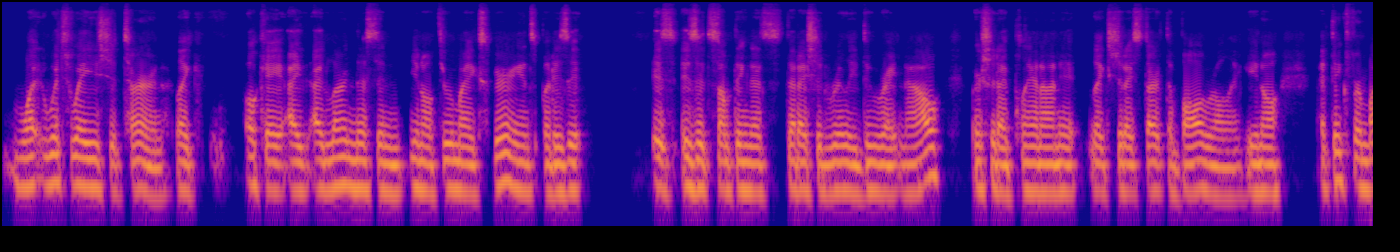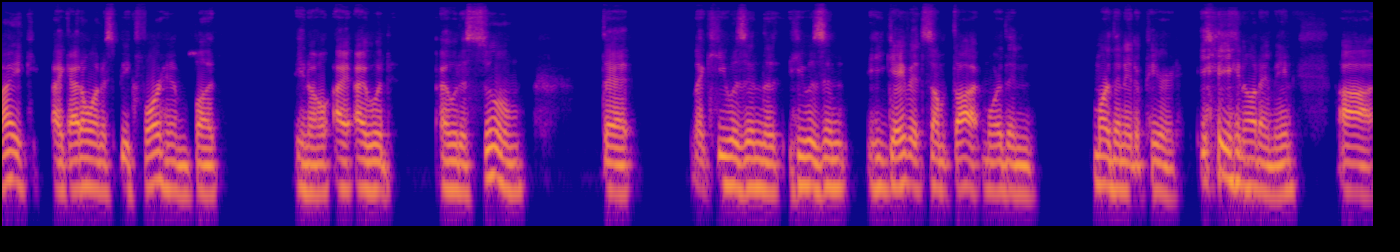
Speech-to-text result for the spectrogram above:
what which way you should turn like okay i i learned this in you know through my experience but is it is is it something that's that i should really do right now or should I plan on it? Like, should I start the ball rolling? You know, I think for Mike, like, I don't want to speak for him, but you know, I, I would, I would assume that like he was in the, he was in, he gave it some thought more than, more than it appeared. you know what I mean? Uh,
